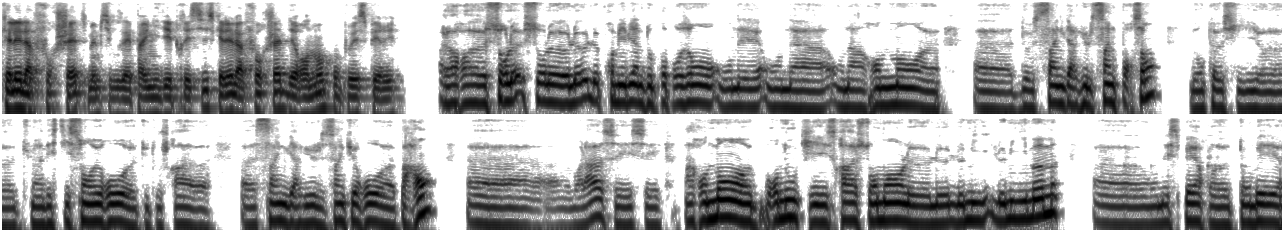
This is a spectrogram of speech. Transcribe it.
quelle est la fourchette, même si vous n'avez pas une idée précise, quelle est la fourchette des rendements qu'on peut espérer? Alors euh, sur, le, premier bien que nous proposons, on, a, un rendement euh, euh de 5,5%. Donc si tu investis 100 euros, tu toucheras 5,5 euros par an. voilà, c'est un rendement pour nous qui sera sûrement le minimum. on espère tomber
